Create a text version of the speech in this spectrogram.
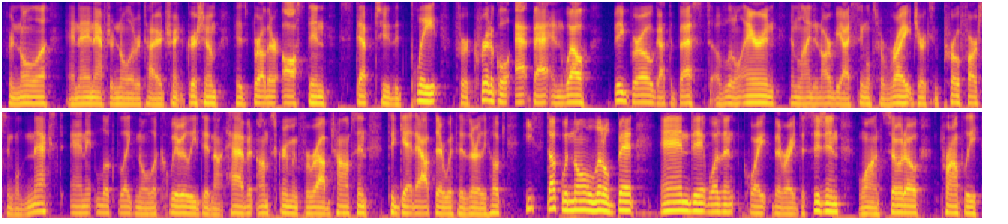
for Nola. And then after Nola retired, Trent Grisham, his brother Austin, stepped to the plate for a critical at bat. And well, Big Bro got the best of little Aaron and lined an RBI single to right. Jurickson Profar singled next, and it looked like Nola clearly did not have it. I'm screaming for Rob Thomson to get out there with his early hook. He stuck with Nola a little bit, and it wasn't quite the right decision. Juan Soto promptly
